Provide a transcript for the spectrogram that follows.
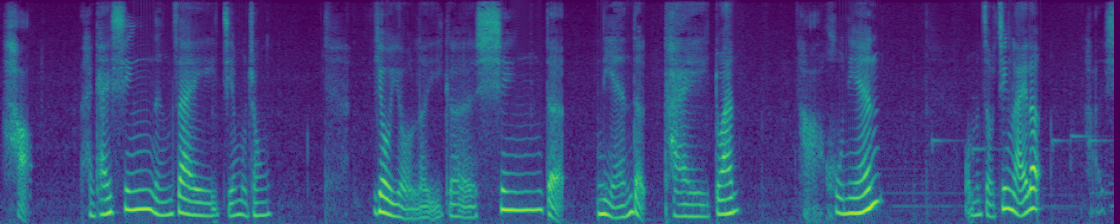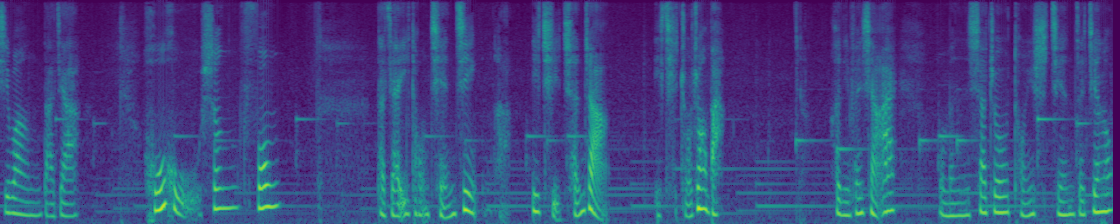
好。很开心能在节目中又有了一个新的年的开端。好，虎年我们走进来了。好，希望大家虎虎生风，大家一同前进，哈，一起成长，一起茁壮吧。和你分享爱，我们下周同一时间再见喽。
